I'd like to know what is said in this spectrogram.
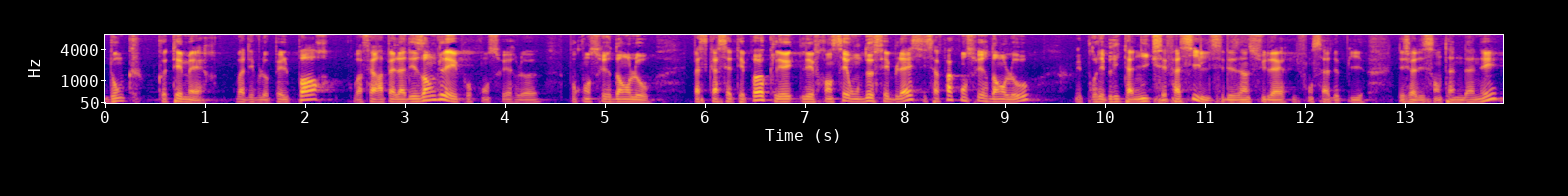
Donc, côté mer. On va développer le port, on va faire appel à des Anglais pour construire dans l'eau. Parce qu'à cette époque, les, Français ont deux faiblesses. Ils ne savent pas construire dans l'eau. Mais pour les Britanniques, c'est facile. C'est des insulaires. Ils font ça depuis déjà des centaines d'années.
